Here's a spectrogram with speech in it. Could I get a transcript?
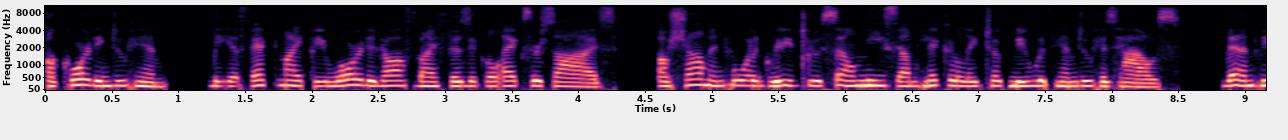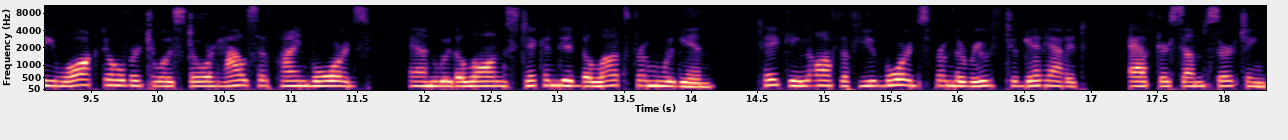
according to him, the effect might be warded off by physical exercise. A shaman who agreed to sell me some hikuli took me with him to his house. Then he walked over to a storehouse of pine boards, and with a long stick undid the lock from within, taking off a few boards from the roof to get at it. After some searching,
